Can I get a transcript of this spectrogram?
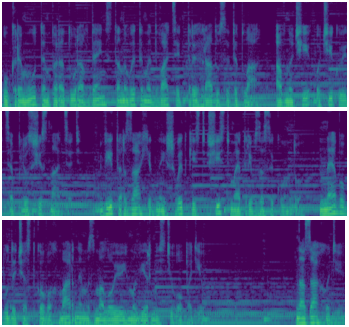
У Криму температура вдень становитиме 23 градуси тепла, а вночі очікується плюс 16. Вітер західний, швидкість 6 метрів за секунду. Небо буде частково хмарним з малою ймовірністю опадів. На заході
